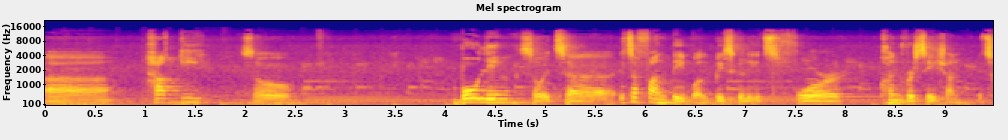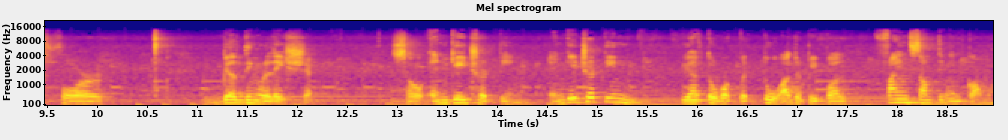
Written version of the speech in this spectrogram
uh, hockey so bowling. So it's a it's a fun table. Basically it's for conversation. It's for building relationship. So engage your team. Engage your team. You have to work with two other people find something in common.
